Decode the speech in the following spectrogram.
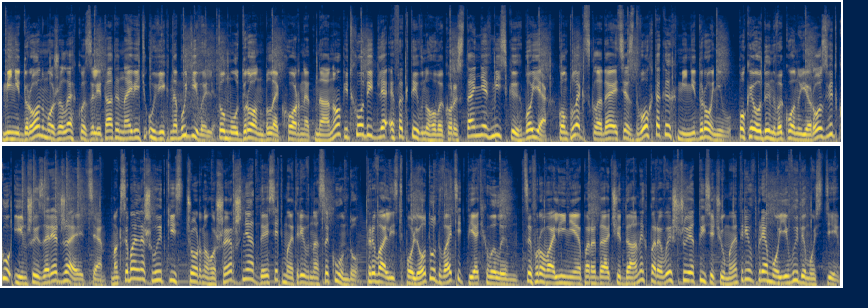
Міні-дрон може легко залітати навіть у вікна будівель, тому дрон Black Hornet Nano підходить для ефективного використання в міських боях. Комплект складається з двох таких міні-дронів. Поки один виконує розвідку, інший заряджається. Максимальна швидкість чорного шершня 10 метрів на секунду. Тривалість польоту 25 хвилин. Цифрова лінія передачі даних перевищує тисячу метрів прямої видимості.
